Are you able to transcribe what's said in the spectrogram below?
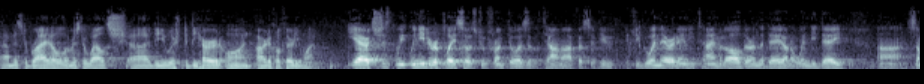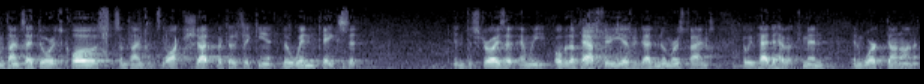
Uh, Mr. Bridle or Mr. Welch, uh, do you wish to be heard on Article 31? Yeah, it's just, we, we need to replace those two front doors at the town office. If you, if you go in there at any time at all during the day, on a windy day, uh, sometimes that door is closed, sometimes it's locked shut because they can't, the wind takes it and destroys it, and we, over the past few years, we've had numerous times that we've had to have it come in and work done on it.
